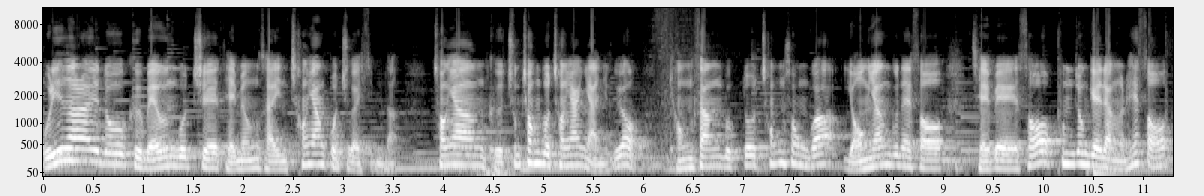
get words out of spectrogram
우리나라에도 그 매운 고추의 대명사인 청양고추가 있습니다. 청양 그 충청도 청양이 아니고요. 경상북도 청송과 영양군에서 재배해서 품종 개량을 해서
